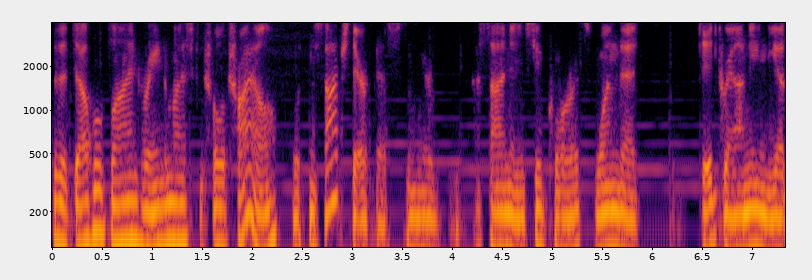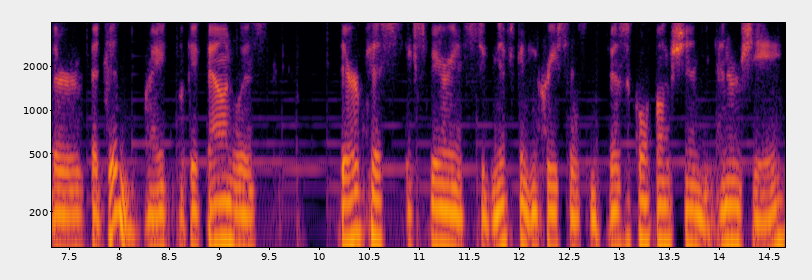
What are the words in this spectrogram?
was a double-blind randomized controlled trial with massage therapists, and they're assigned into two cohorts: one that did grounding, the other that didn't. Right? What they found was therapists experienced significant increases in physical function and energy,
